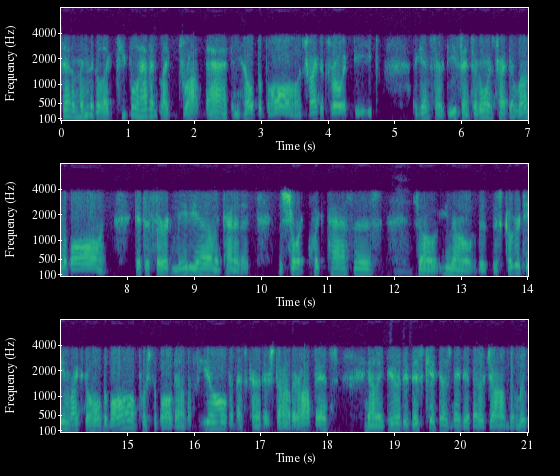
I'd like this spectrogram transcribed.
said a minute ago, like people haven't like dropped back and held the ball and tried to throw it deep against our defense. Everyone's tried to run the ball and get to third medium and kind of the, the short, quick passes. So, you know, this Cougar team likes to hold the ball and push the ball down the field, and that's kind of their style, their offense. Now they do. This kid does maybe a better job than Luke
